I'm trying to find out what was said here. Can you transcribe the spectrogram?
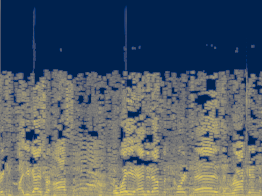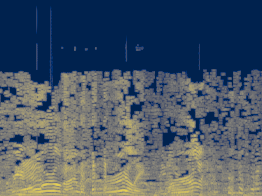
freaking. Oh, you guys were awesome. The way you ended up with Cortez and rocking in the free Yeah? world, I was really rocking.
